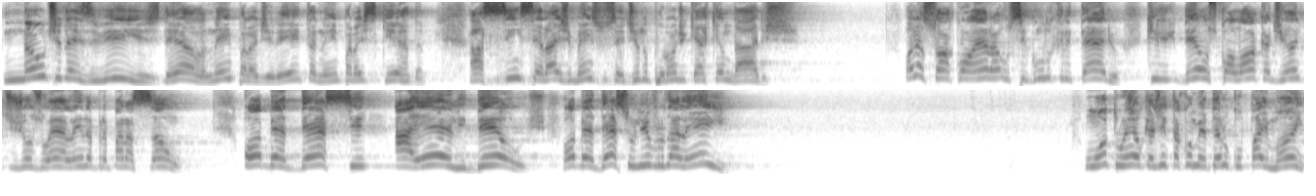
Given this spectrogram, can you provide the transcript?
Não te desvies dela nem para a direita, nem para a esquerda. Assim serás bem-sucedido por onde quer que andares. Olha só qual era o segundo critério que Deus coloca diante de Josué, além da preparação. Obedece a Ele, Deus, obedece o livro da lei. Um outro erro que a gente está cometendo com pai e mãe:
